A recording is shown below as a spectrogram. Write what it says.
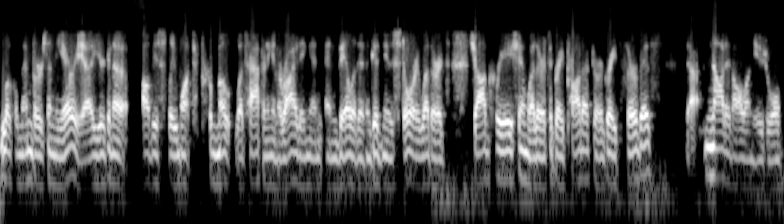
local members in the area, you're going to obviously want to promote what's happening in the riding and, and veil it in a good news story, whether it's job creation, whether it's a great product or a great service. Uh, not at all unusual.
